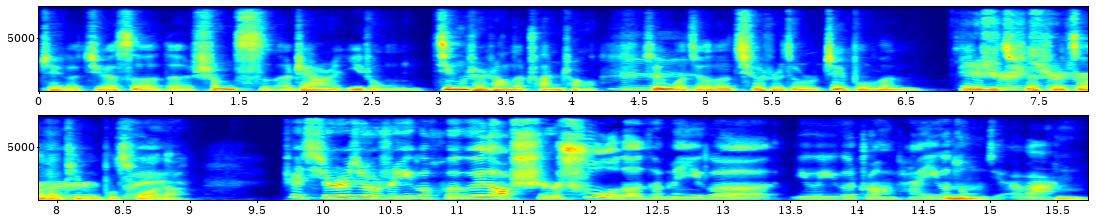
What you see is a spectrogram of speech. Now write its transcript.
这个角色的生死的这样一种精神上的传承，所以我觉得确实就是这部分编剧确实做的挺不错对的。这其实就是一个回归到实处的这么一个一个一个状态，一个总结吧。嗯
